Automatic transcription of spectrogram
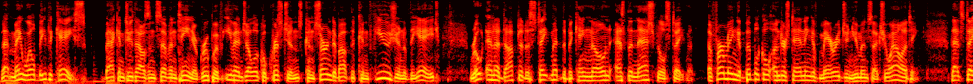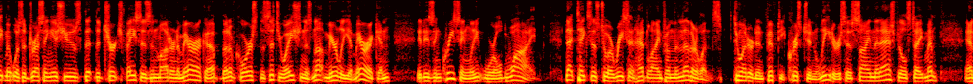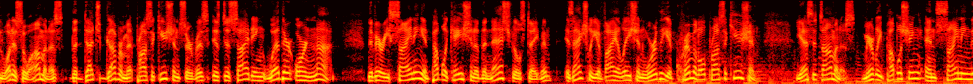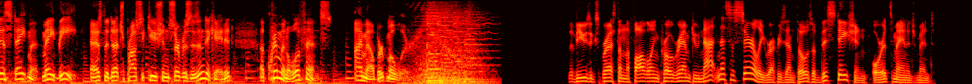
That may well be the case. Back in 2017, a group of evangelical Christians concerned about the confusion of the age wrote and adopted a statement that became known as the Nashville Statement, affirming a biblical understanding of marriage and human sexuality. That statement was addressing issues that the church faces in modern America, but of course, the situation is not merely American, it is increasingly worldwide. That takes us to a recent headline from the Netherlands. 250 Christian leaders have signed the Nashville Statement, and what is so ominous, the Dutch government prosecution service is deciding whether or not the very signing and publication of the Nashville Statement is actually a violation worthy of criminal prosecution. Yes, it's ominous. Merely publishing and signing this statement may be, as the Dutch prosecution service has indicated, a criminal offense. I'm Albert Mohler. The views expressed on the following program do not necessarily represent those of this station or its management.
